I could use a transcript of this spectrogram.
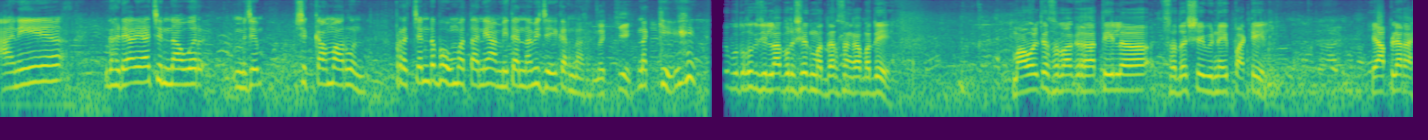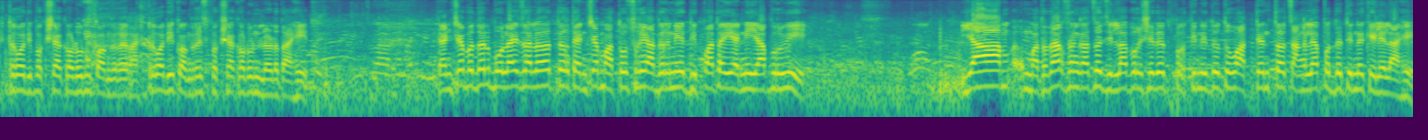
आणि घड्याळ या चिन्हावर म्हणजे शिक्का मारून प्रचंड बहुमताने आम्ही त्यांना विजयी करणार. नक्की. नक्की. बुद्रुक जिल्हा परिषद मतदारसंघामध्ये मावळते सभागृहातील सदस्य विनय पाटील हे आपल्या राष्ट्रवादी पक्षाकडून काँग्रेस राष्ट्रवादी काँग्रेस पक्षाकडून लढत आहेत. त्यांच्याबद्दल बोलायचं झालं तर त्यांच्या मातोश्री आदरणीय दीपाताई यांनी यापूर्वी या मतदारसंघाचं जिल्हा परिषदेत प्रतिनिधित्व अत्यंत चांगल्या पद्धतीनं केलेलं आहे.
